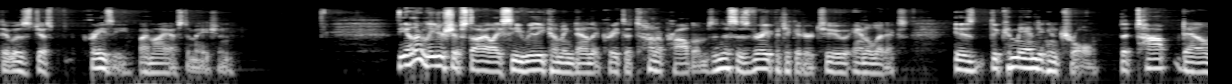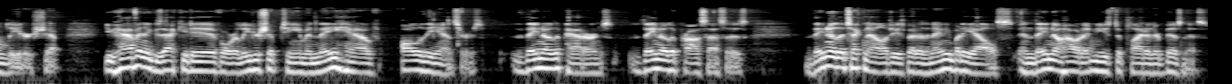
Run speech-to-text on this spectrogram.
It was just crazy by my estimation. The other leadership style I see really coming down that creates a ton of problems, and this is very particular to analytics, is the command and control, the top down leadership. You have an executive or a leadership team, and they have all of the answers. They know the patterns, they know the processes, they know the technologies better than anybody else, and they know how it needs to apply to their business.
